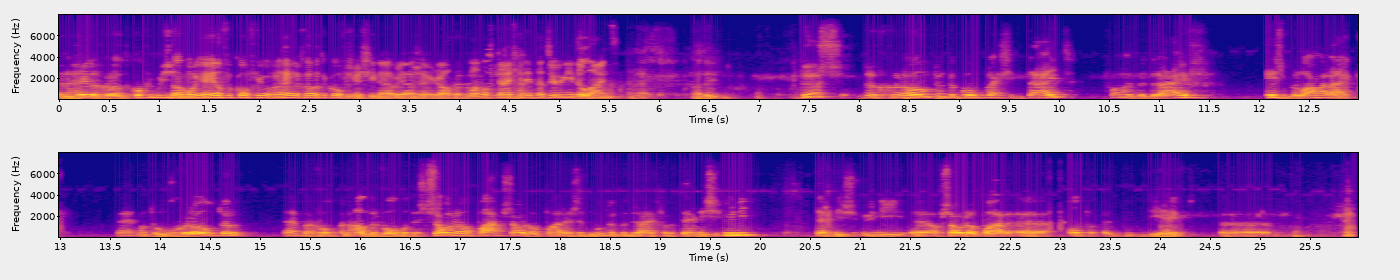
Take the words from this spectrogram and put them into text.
een hele grote koffiemachine. Dan moet je heel veel koffie of een hele grote koffiemachine hebben, ja, zeg ik altijd. Want anders krijg je dit natuurlijk niet aligned. Maar die, Dus de grootte, de complexiteit van het bedrijf is belangrijk. Want hoe groter, bijvoorbeeld een ander voorbeeld is Sonopar. Sonopar is het moederbedrijf van de Technische Unie. Technische Unie eh, of Sonopar, eh, op, eh, die heeft eh,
